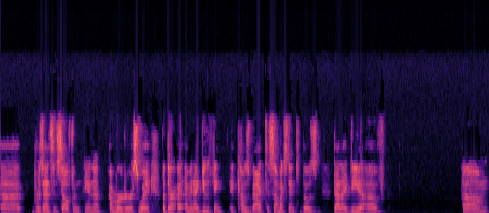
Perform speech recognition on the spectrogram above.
uh, presents itself in, in a, a, murderous way. But there, I mean, I do think it comes back to some extent to those that idea of um,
